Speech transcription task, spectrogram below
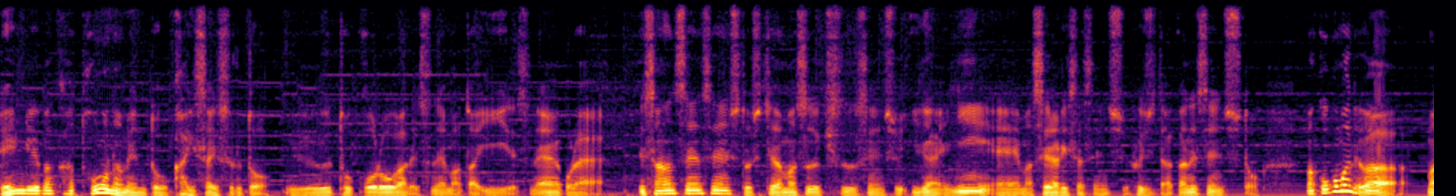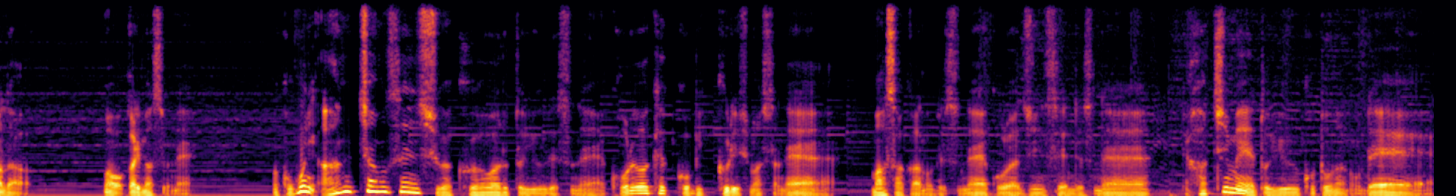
電流爆破トーナメントを開催するというところがですね、またいいですね、これ。で、参戦選手としては、まあ、鈴木鈴選手以外に、えー、まあ、セラリサ選手、藤田茜選手と、まあ、ここまでは、まだ、まあ、わかりますよね。ここにアンチャム選手が加わるというですね、これは結構びっくりしましたね。まさかのですね、これは人選ですね。8名ということなので、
